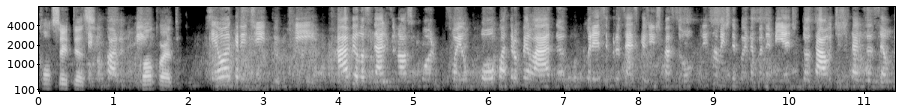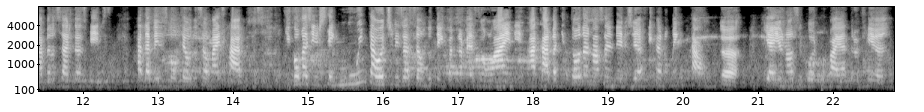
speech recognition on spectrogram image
Com certeza. Você concorda comigo? Concordo. Eu acredito que a velocidade do nosso corpo foi um pouco atropelada por esse processo que a gente passou, principalmente depois da pandemia, de total digitalização da velocidade das redes. Cada vez os conteúdos são mais rápidos. E como a gente tem muita otimização do tempo através do online, acaba que toda a nossa energia fica no mental. É, E aí o nosso corpo vai atrofiando,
